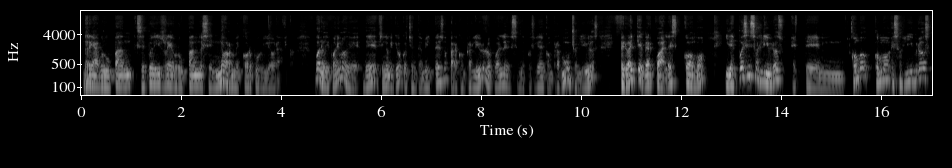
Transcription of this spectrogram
reagrupando, se puede ir reagrupando ese enorme corpus bibliográfico. Bueno, disponemos de, si no me equivoco, 80 mil pesos para comprar libros, lo cual es una posibilidad de comprar muchos libros, pero hay que ver cuáles, cómo, y después esos libros, este, cómo, cómo esos libros,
